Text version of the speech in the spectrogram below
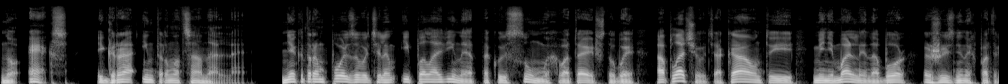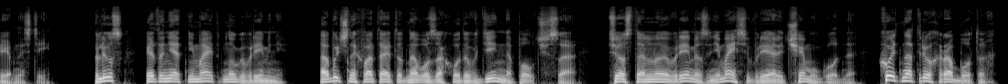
Но X — игра интернациональная. Некоторым пользователям и половины от такой суммы хватает, чтобы оплачивать аккаунты и минимальный набор жизненных потребностей. Плюс это не отнимает много времени. Обычно хватает одного захода в день на полчаса. Все остальное время занимайся в реале чем угодно. Хоть на трех работах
